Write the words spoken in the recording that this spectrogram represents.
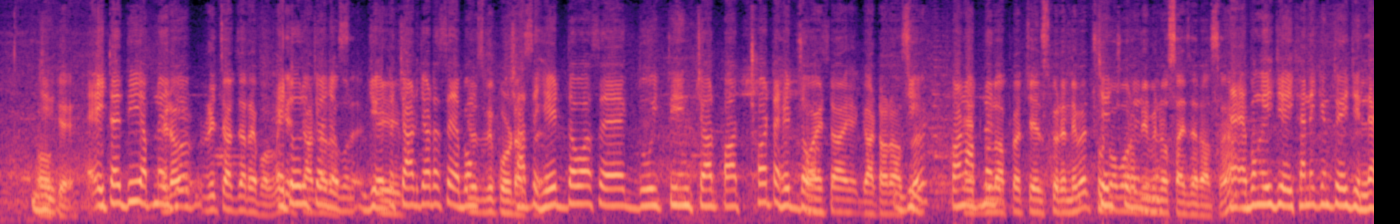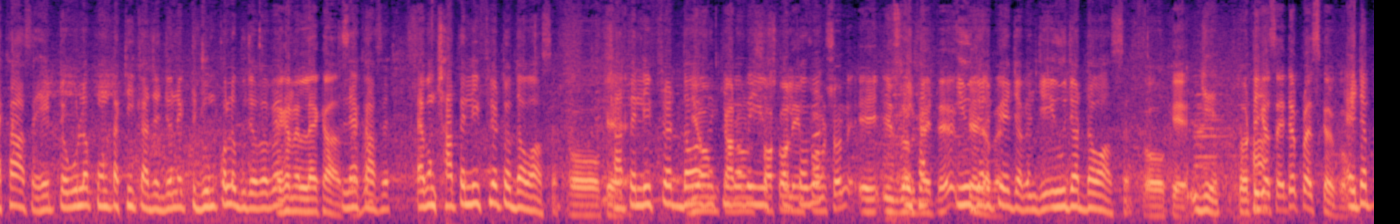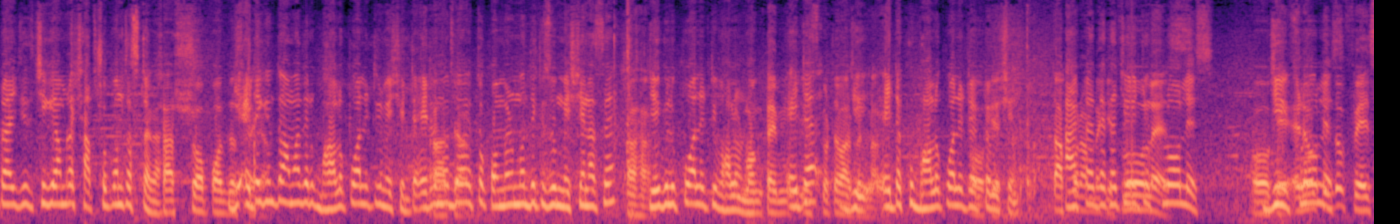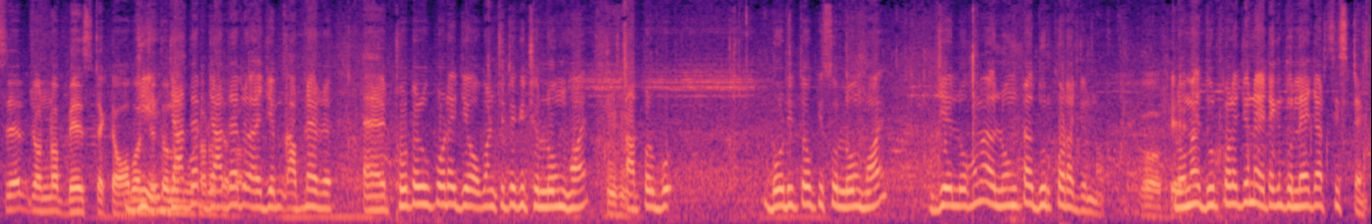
জি. এইটা দিয়ে আপনার রিচার্জারেবল রিচার্জেবল যে এটা চার্জার আছে এবং সাথে হেড দেওয়া আছে। এক দুই তিন চার পাঁচ ছয়টা হেড দেওয়া আছে। ছয়টা গাটার আছে। কারণ আপনার- আপনার চেঞ্জ করে নেবেন। ছোট বড় বিভিন্ন সাইজের আছে। হ্যাঁ, এবং এই যে এখানে কিন্তু এই যে লেখা আছে হেডটা কোনটা কি কাজের জন্য একটু জুম করলে বোঝা যাবে। এখানে লেখা আছে। লেখা আছে। এবং সাথে লিফলেটও দেওয়া আছে। ওকে সাথে লিফলেট দেওয়া আছে কীভাবে ইউজ করতে হবে? ইনফরমেশন এই ইউজার গাইডে ইউজার পেয়ে যাবেন। যে ইউজার দেওয়া আছে। ওকে জি। তো ঠিক আছে এটা প্রাইস কীরকম? এটা প্রাইস দিচ্ছি কি আমরা সাতশো পঞ্চাশ টাকা। 750 যে এটা কিন্তু আমাদের ভালো কোয়ালিটির মেশিনটা এটার মধ্যে আচ্ছা। হয়তো কমের মধ্যে কিছু মেশিন আছে। যেগুলো কোয়ালিটি ভালো না। এটা করতে পারবেন না। এটা খুব ভালো কোয়ালিটির একটা. মেশিন আরেকটা দেখাচ্ছি এটা ফ্লোলেস জি কিন্তু ফেসের জন্য বেস্ট একটা অবাঞ্ছিত যাদের যাদের যে আপনার ঠোঁটের উপরে যে অবাঞ্ছিত কিছু লোম হয় তারপর বডিতেও কিছু লোম হয় যে লোম লোমটা দূর করার জন্য। লোমে দূর করার জন্য এটা কিন্তু লেজার সিস্টেম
